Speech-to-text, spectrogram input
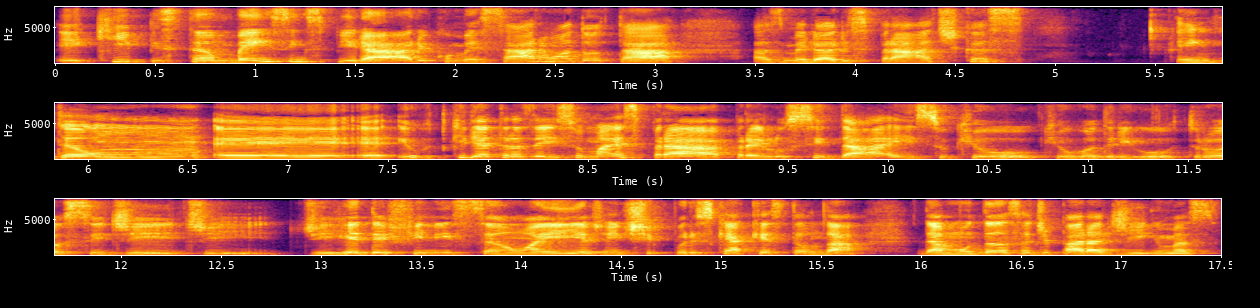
equipes também se inspiraram e começaram a adotar as melhores práticas. Então, é, é, eu queria trazer isso mais para elucidar isso que o, que o Rodrigo trouxe de, de, de, redefinição aí. A gente, por isso que é a questão da, da mudança de paradigmas.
